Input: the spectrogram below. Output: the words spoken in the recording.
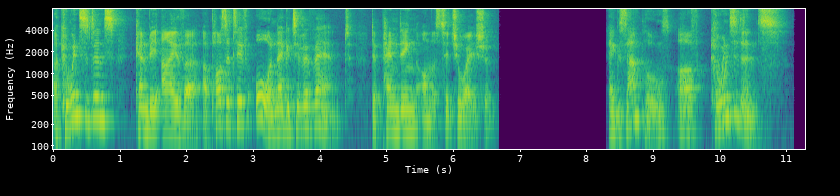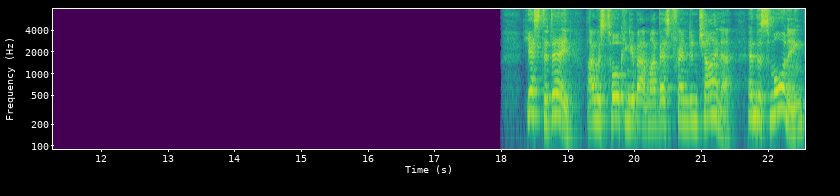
A coincidence can be either a positive or negative event, depending on the situation. Examples of coincidence. Yesterday, I was talking about my best friend in China, and this morning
